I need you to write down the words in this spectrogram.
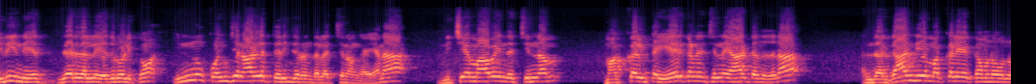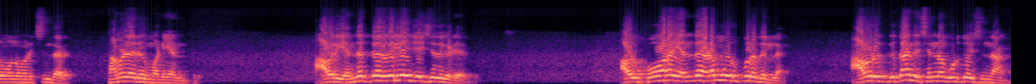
இது இந்த தேர்தலில் எதிரொலிக்கும். இன்னும் கொஞ்ச நாள்ல தெரிஞ்சிடும் இந்த லட்சணங்க. ஏன்னா நிச்சயமாவே இந்த சின்னம் மக்கள்கிட்ட ஏற்கனவே சின்ன யார்கிட்ட இருந்ததுன்னா அந்த காந்திய மக்கள் இயக்கம்னு ஒண்ணு ஒன்று வச்சிருந்தாரு. தமிழரு மணியன்ட்டு அவர் எந்த தேர்தலையும் ஜெயிச்சது கிடையாது. அவர் போற எந்த இடமும் உருப்புறது இல்லை அவருக்கு தான் இந்த சின்னம் கொடுத்து வச்சிருந்தாங்க.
